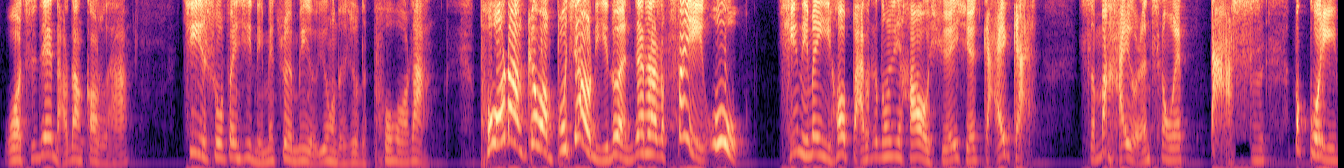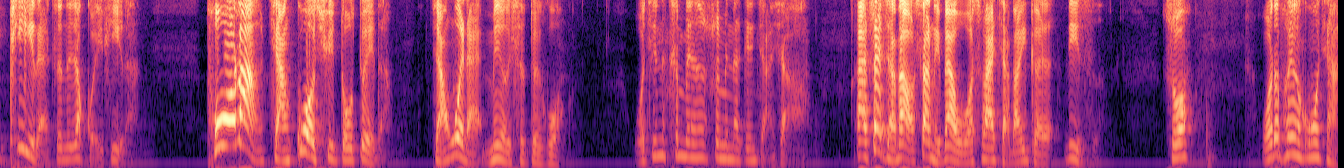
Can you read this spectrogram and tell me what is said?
我直截了当告诉他，技术分析里面最没有用的就是波浪，波浪根本不叫理论，叫它的废物，请你们以后把这个东西好好学一学，改改。什么还有人称为大师？什么鬼屁的，真的叫鬼屁的。波浪讲过去都对的。讲未来没有一次对过，我今天顺便顺便再跟你讲一下啊，啊，再讲到上礼拜五，我是不是还讲到一个例子，说我的朋友跟我讲，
